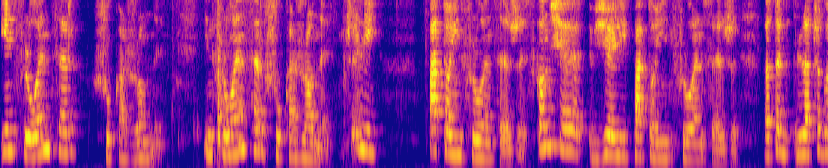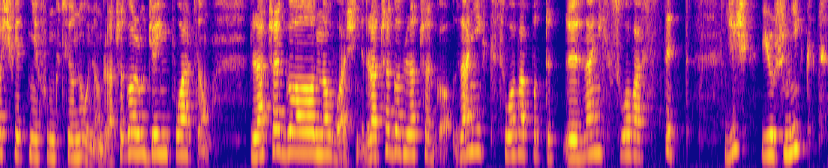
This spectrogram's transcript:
influencer szuka żony. Influencer szuka żony, czyli patoinfluencerzy. Skąd się wzięli patoinfluencerzy? Dlatego, dlaczego świetnie funkcjonują? Dlaczego ludzie im płacą? Dlaczego, no właśnie, dlaczego, dlaczego? Za nich słowa, pod, za nich słowa wstyd. Dziś już nikt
